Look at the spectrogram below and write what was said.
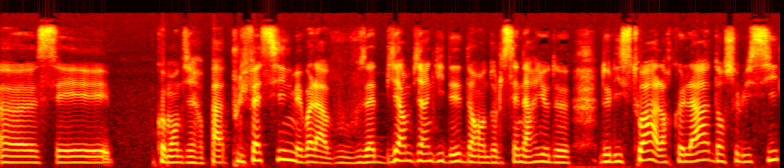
Euh, c'est comment dire, pas plus facile, mais voilà, vous, vous êtes bien bien guidé dans, dans le scénario de, de l'histoire, alors que là, dans celui-ci,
